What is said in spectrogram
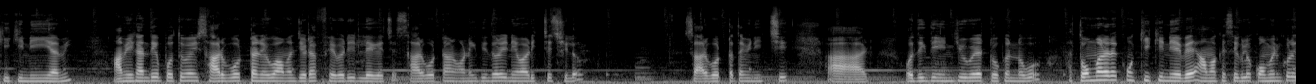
কী কী নিই আমি। আমি এখান থেকে প্রথমে ওই নেব। আমার যেটা ফেভারিট লেগেছে সার্ভোর্ডটা আমার অনেক দিন ধরেই নেওয়ার ইচ্ছে ছিল। সার্ভোর্ডটা তো আমি নিচ্ছি। আর ওদিক দিয়ে ইনকিউবেটার টোকেন নেব। আর তোমরা কী কী নেবে, আমাকে সেগুলো কমেন্ট করে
